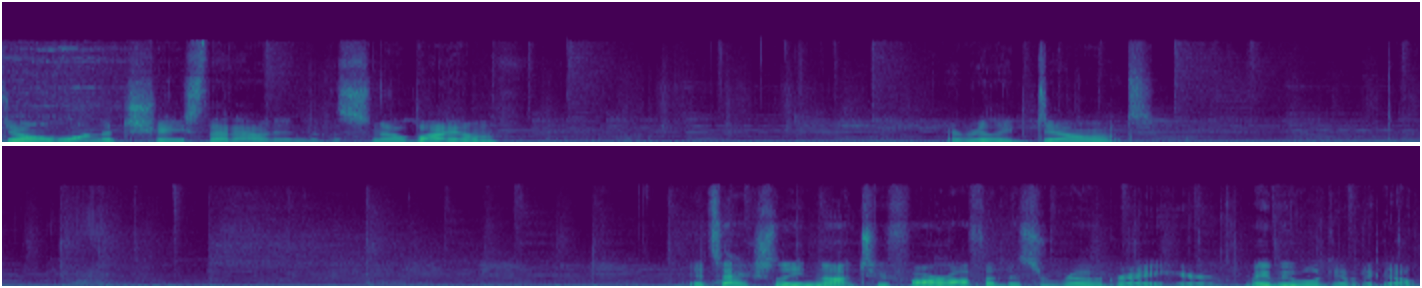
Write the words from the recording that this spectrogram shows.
don't want to chase that out into the snow biome. I really don't. It's actually not too far off of this road right here. Maybe we'll give it a go.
